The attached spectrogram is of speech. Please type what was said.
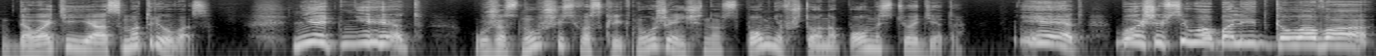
«Давайте я осмотрю вас». «Нет, нет!» Ужаснувшись, воскликнула женщина, вспомнив, что она полностью одета. «Нет, больше всего болит голова.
